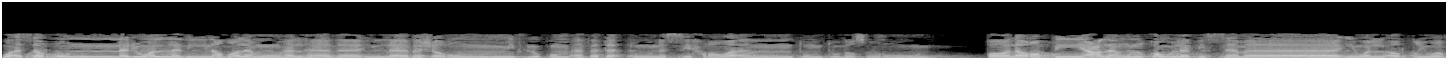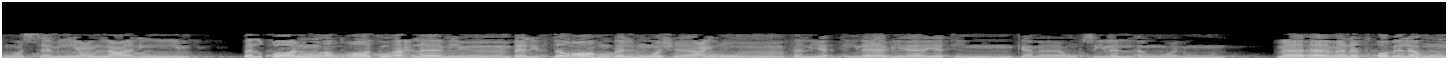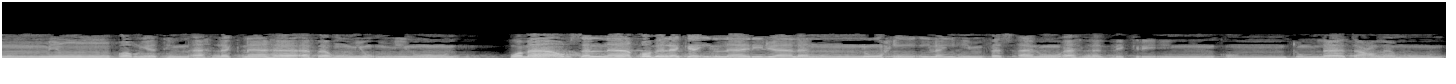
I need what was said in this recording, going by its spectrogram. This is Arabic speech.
وأسروا النجوى الذين ظلموا هل هذا إلا بشر مثلكم؟ أفتأتون السحر وأنتم تبصرون؟ قال ربي يعلم القول في السماء والأرض وهو السميع العليم. بل قالوا أضغاث أحلام بل افتراه بل هو شاعر فليأتنا بآية كما أرسل الأولون. ما آمنت قبلهم من قرية أهلكناها أفهم يؤمنون وما أرسلنا قبلك إلا رجالا نوحي إليهم فاسألوا أهل الذكر إن كنتم لا تعلمون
